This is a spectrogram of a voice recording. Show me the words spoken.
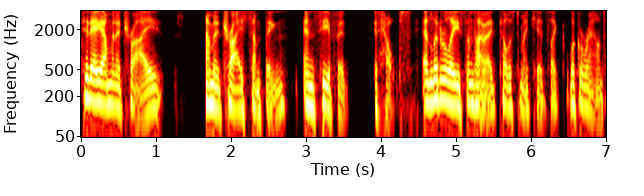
today I'm going to try, I'm going to try something and see if it it helps. And literally, sometimes I tell this to my kids, like, look around.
